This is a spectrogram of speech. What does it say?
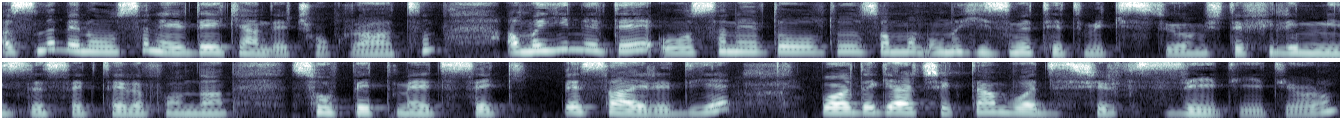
Aslında ben Oğuzhan evdeyken de çok rahatım. Ama yine de Oğuzhan evde olduğu zaman ona hizmet etmek istiyorum. İşte film mi izlesek telefondan, sohbet mi etsek vesaire diye. Bu arada gerçekten bu hadis-i şerifi size hediye ediyorum.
